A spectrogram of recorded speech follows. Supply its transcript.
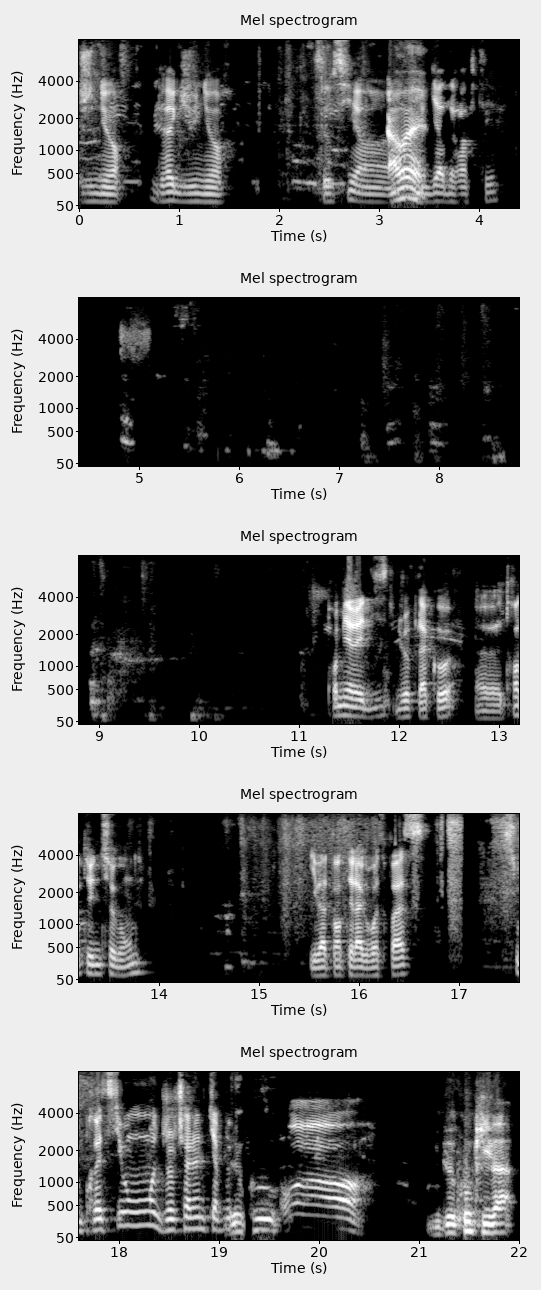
Junior, Greg Junior. C'est aussi un, Ah ouais. un gars drafté. Première et 10, Joe Flacco, euh, 31 secondes. Il va tenter la grosse passe. Sous pression, Joe Allen qui a Le coup, Oh le coup qui va.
